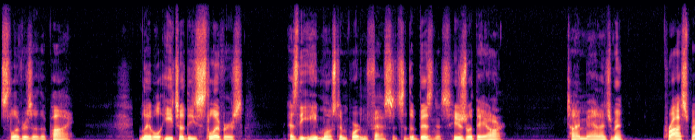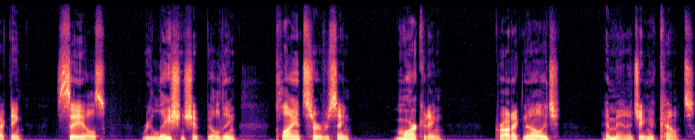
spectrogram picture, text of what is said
slivers of the pie. Label each of these slivers as the eight most important facets of the business. Here's what they are time management, prospecting, sales, relationship building, client servicing, marketing, product knowledge, and managing accounts.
